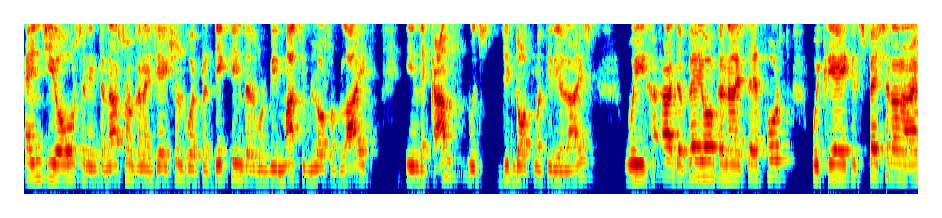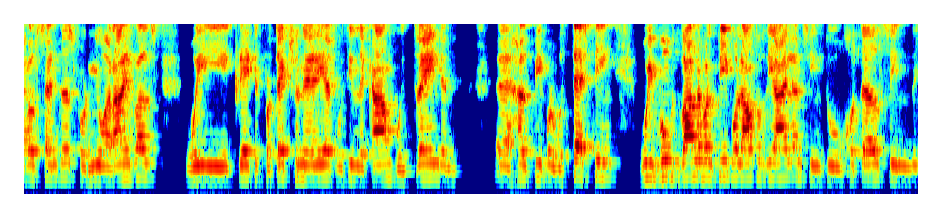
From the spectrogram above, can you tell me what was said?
NGOs and international organizations were predicting that there would be massive loss of life in the camps, which did not materialize. We had a very organized effort. We created special arrival centers for new arrivals. We created protection areas within the camp. We trained and uh, help people with testing. We moved vulnerable people out of the islands into hotels in the,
